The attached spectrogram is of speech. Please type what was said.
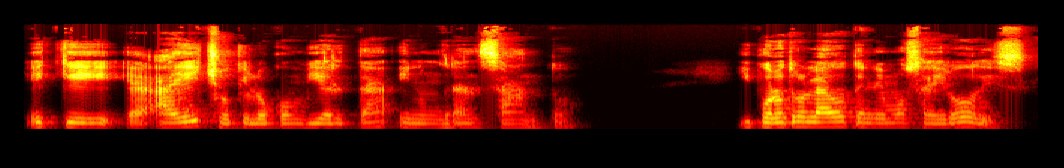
eh, que ha hecho que lo convierta en un gran santo. Y por otro lado tenemos a Herodes,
